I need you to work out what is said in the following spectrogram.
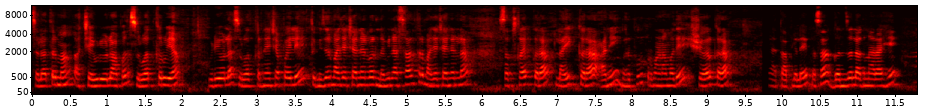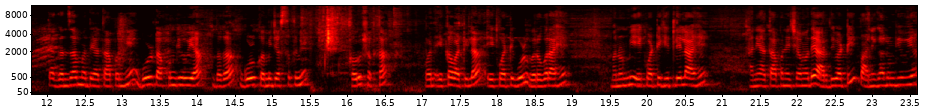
चला तर मग आजच्या व्हिडिओला आपण सुरुवात करूया. व्हिडिओला सुरुवात करण्याच्या पहिले तुम्ही जर माझ्या चॅनलवर नवीन असाल तर माझ्या चॅनलला सबस्क्राईब करा लाईक करा आणि भरपूर प्रमाणामध्ये शेअर करा. आता आपल्याला एक असा गंज लागणार आहे. त्या गंजामध्ये आता आपण हे गूळ टाकून घेऊया. बघा गूळ कमी जास्त तुम्ही करू शकता पण एका वाटीला एक वाटी गूळ बरोबर आहे. म्हणून मी एक वाटी घेतलेला आहे आणि आता आपण याच्यामध्ये अर्धी वाटी पाणी घालून घेऊया.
